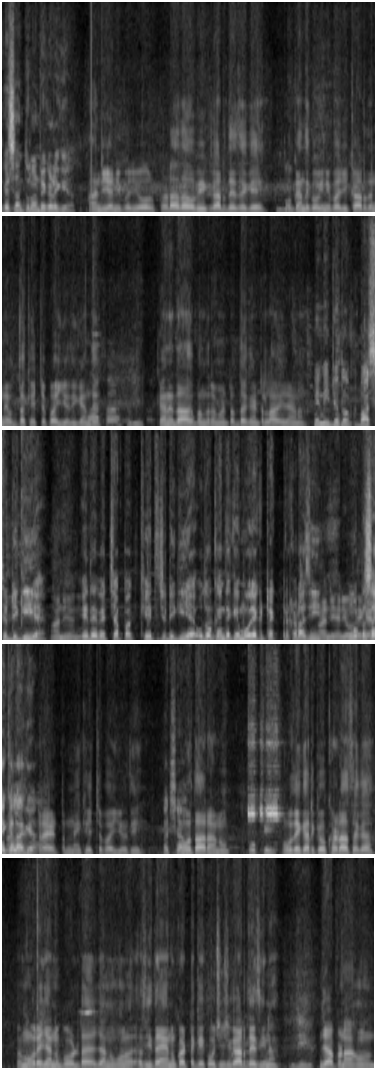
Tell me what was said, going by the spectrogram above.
ਫਿਰ ਸੰਤੁਲਨ ਵਿਗੜ ਗਿਆ। ਹਾਂਜੀ ਹਾਂਜੀ ਭਾਜੀ ਉਹ ਖੜਾ ਤਾਂ ਉਹ ਵੀ ਕਰਦੇ ਸੀਗੇ। ਉਹ ਕਹਿੰਦੇ ਕੋਈ ਨਹੀਂ ਭਾਜੀ ਕਰ ਦਿੰਨੇ ਉਦਾਂ ਖਿੱਚ ਪਾਈ ਉਹਦੀ ਕਹਿੰਦੇ। ਕਹਿੰਦੇ 10 15 ਮਿੰਟ ਅੱਧਾ ਘੰਟਾ ਲੱਗ ਜਾਣਾ। ਨਹੀਂ ਨਹੀਂ ਜਦੋਂ ਬੱਸ ਡਿੱਗੀ ਹੈ ਹਾਂਜੀ ਹਾਂਜੀ। ਇਹਦੇ ਵਿੱਚ ਆਪਾਂ ਖੇਤ 'ਚ ਡਿੱਗੀ ਹੈ ਉਦੋਂ ਕਹਿੰਦੇ ਕਿ ਮੂਹਰੇ ਇੱਕ ਟਰੈਕਟਰ ਖੜਾ ਸੀ ਮੋਟਰਸਾਈਕਲ ਆ ਗਿਆ। ਟਰੈਕਟਰ ਨੇ ਖਿੱਚ ਪਾਈ ਉਹਦੀ ਉਹ ਤਾਰਾਂ ਨੂੰ। ਓਕੇ। ਉਹਦੇ ਕਰਕੇ ਉਹ ਖੜਾ ਸੀਗਾ। ਤੇ ਮੋਰੇ ਜਾਨੂੰ ਬੋਲਟ ਆਇਆ ਜਾਨੂੰ ਹੁਣ ਅਸੀਂ ਤਾਂ ਇਹਨੂੰ ਕੱਟ ਕੇ ਕੋਸ਼ਿਸ਼ ਕਰਦੇ ਸੀ ਨਾ। ਜੀ। ਜੇ ਆਪਣਾ ਹੁਣ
